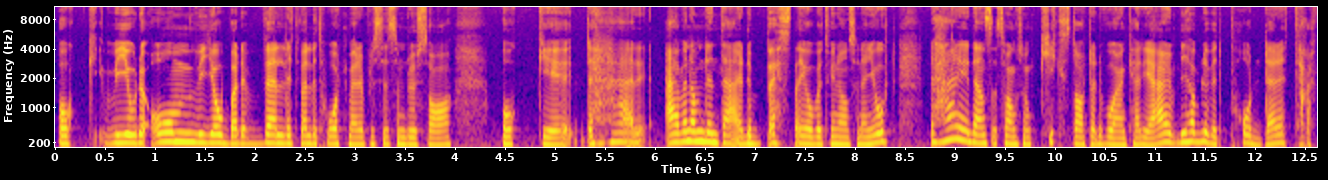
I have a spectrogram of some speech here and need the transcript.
Och vi gjorde om, vi jobbade väldigt, väldigt hårt med det, precis som du sa. Och eh, det här, även om det inte är det bästa jobbet vi någonsin har gjort, det här är den säsong som kickstartade vår karriär. Vi har blivit poddare tack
